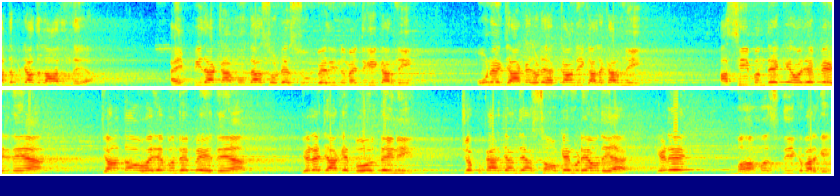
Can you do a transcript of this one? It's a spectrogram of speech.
ਅੱਧ ਪਜੱਧ ਲਾ ਦਿੰਦੇ ਆ। ਐਮਪੀ ਦਾ ਕੰਮ ਹੁੰਦਾ ਤੁਹਾਡੇ ਸੂਬੇ ਦੀ ਨੁਮਾਇੰਦਗੀ ਕਰਨੀ ਉਹਨੇ ਜਾ ਕੇ ਤੁਹਾਡੇ ਹੱਕਾਂ ਦੀ ਗੱਲ ਕਰਨੀ। ਅਸੀਂ ਬੰਦੇ ਕਿਹੋ ਜਿਹੇ ਭੇਜਦੇ ਆ ਜਾਂ ਤਾਂ ਉਹੋ ਜਿਹੇ ਬੰਦੇ ਭੇਜਦੇ ਆ ਜਿਹੜੇ ਜਾ ਕੇ ਬੋਲਦੇ ਹੀ ਨਹੀਂ ਚੁੱਪ ਕਰ ਜਾਂਦੇ ਆ ਸੌਂ ਕੇ ਮੁੜੇ ਆਉਂਦੇ ਆ ਕਿਹੜੇ? ਮੁਹੰਮਦ ਸਦੀਕ ਵਰਗੇ।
